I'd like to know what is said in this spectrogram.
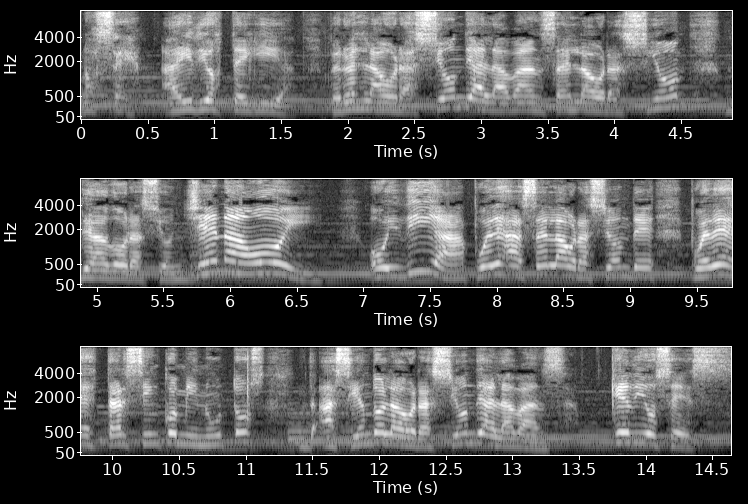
No sé, ahí Dios te guía, pero es la oración de alabanza, es la oración de adoración. Llena hoy. Hoy día puedes hacer la oración de, puedes estar cinco minutos haciendo la oración de alabanza. ¿Qué Dios es?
